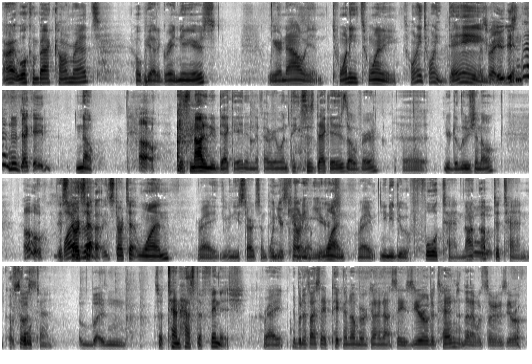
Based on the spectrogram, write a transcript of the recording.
All right, welcome back, comrades. Hope you had a great New Year's. We are now in 2020. 2020, dang. That's right. Isn't that a new decade? No, Oh, it's not a new decade, and if everyone thinks this decade is over, uh, you're delusional. oh, It Why starts is at that? it starts at one, right? When you start something, When you you're start counting at years. one, right? You need to do a full ten, not Well, up to ten, a so full it's- ten. but mm, So ten has to finish, right? but if I say pick a number, can I not say zero to ten? And then I would start at zero.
